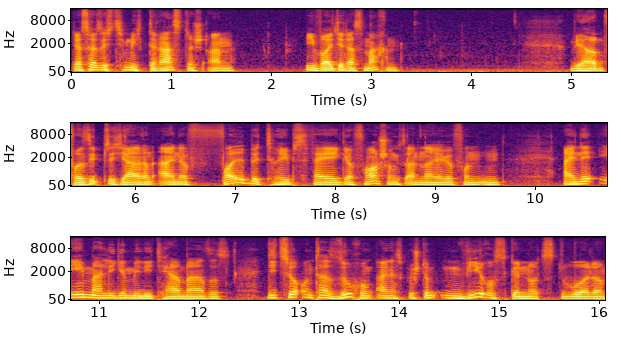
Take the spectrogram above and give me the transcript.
Das hört sich ziemlich drastisch an. Wie wollt ihr das machen? Wir haben vor 70 Jahren eine vollbetriebsfähige Forschungsanlage gefunden. Eine ehemalige Militärbasis, die zur Untersuchung eines bestimmten Virus genutzt wurde.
